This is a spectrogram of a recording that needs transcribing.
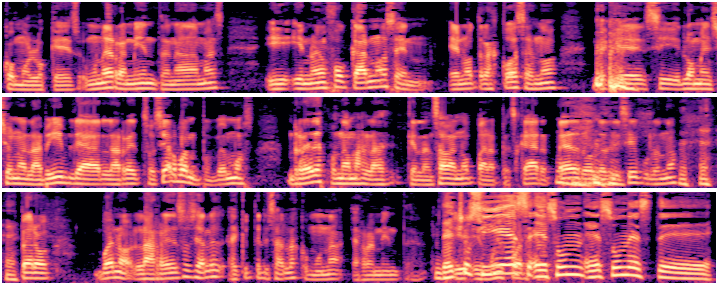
como lo que es, una herramienta nada más y, y no enfocarnos en, en otras cosas, ¿no? De que si lo menciona la Biblia, la red social, bueno, pues vemos redes, pues nada más las que lanzaban, ¿no? Para pescar, Pedro, los discípulos, ¿no? Pero bueno, las redes sociales hay que utilizarlas como una herramienta. De hecho, Y- sí es, fuerte. es un, es un, este,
